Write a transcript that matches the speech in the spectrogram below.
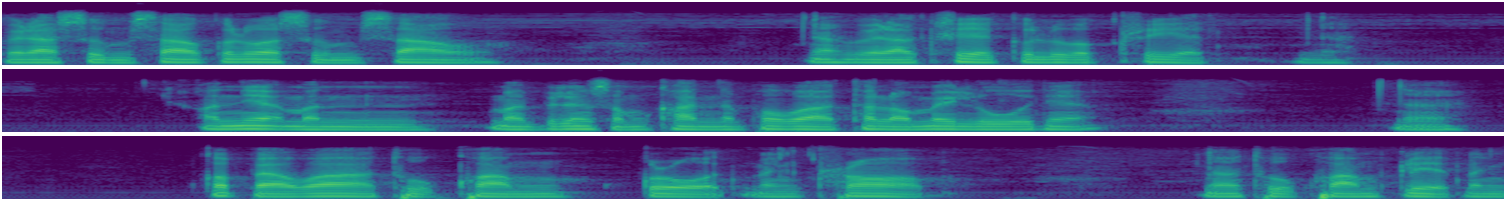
เวลาซึมเศร้าก็รู้ว่าซึมเศร้านะเวลาเครียดก็รู้ว่าเครียดนะอันเนี้ยมันมันเป็นเรื่องสำคัญนะเพราะว่าถ้าเราไม่รู้เนี่ยนะก็แปลว่าถูกความโกรธมันครอบนะถูกความเกลียดมัน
